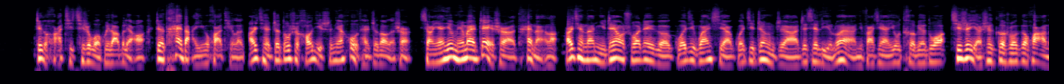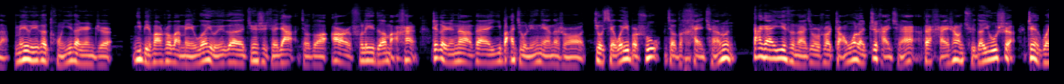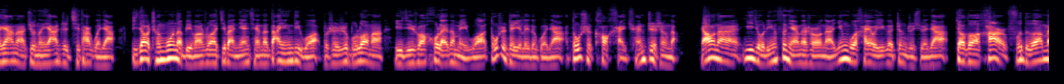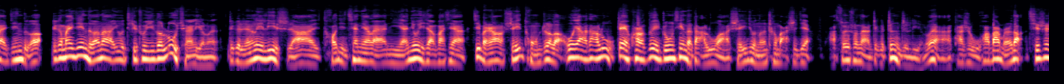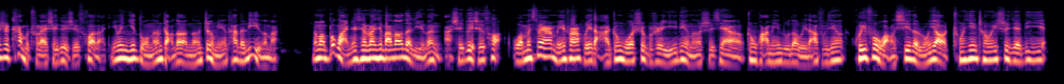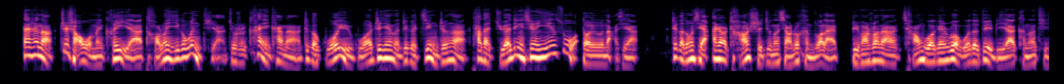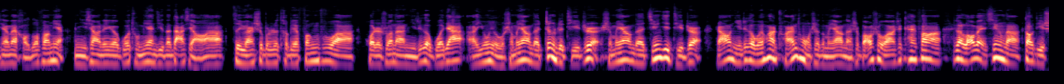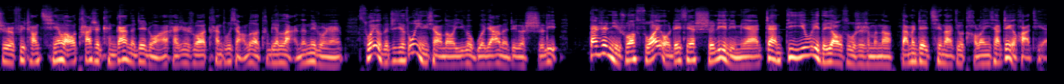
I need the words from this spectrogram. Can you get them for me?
这个话题其实我回答不了，这太大一个话题了，而且这都是好几十年后才知道的事儿。想研究明白这事儿啊，太难了。而且呢，你真要说这个国际关系啊、国际政治啊这些理论啊，你发现又特别多，其实也是各说各话的，没有一个统一的认知。你比方说吧，美国有一个军事学家叫做阿尔弗雷德·马汉，这个人呢，在一八九零年的时候就写过一本书，叫做《海权论》。大概意思呢，就是说掌握了制海权，在海上取得优势，这个国家呢就能压制其他国家。比较成功的，比方说几百年前的大英帝国，不是日不落吗？以及说后来的美国，都是这一类的国家，都是靠海权制胜的。然后呢，一九零四年的时候呢，英国还有一个政治学家叫做哈尔福德·麦金德。这个麦金德呢，又提出一个陆权理论。这个人类历史啊，好几千年来，你研究一下，发现基本上谁统治了欧亚大陆这块最中心的大陆啊，谁就能称霸世界啊。所以说呢，这个政治理论啊，它是五花八门的，其实是看不出来谁对谁错的，因为你总能找到能证明它的例子嘛。那么不管这些乱七八糟的理论啊，谁对谁错，我们虽然没法回答中国是不是一定能实现中华民族的伟大复兴，恢复往昔的荣耀，重新成为世界第一，但是呢，至少我们可以啊讨论一个问题啊，就是看一看呢，这个国与国之间的这个竞争啊，它的决定性因素都有哪些。这个东西按照常识就能想出很多来，比方说呢，强国跟弱国的对比可能体现在好多方面。你像这个国土面积的大小啊，资源是不是特别丰富啊？或者说呢，你这个国家啊拥有什么样的政治体制，什么样的经济体制？然后你这个文化传统是怎么样的？是保守啊，是开放啊？这个老百姓呢，到底是非常勤劳、踏实肯干的这种啊，还是说贪图享乐、特别懒的那种人？所有的这些都影响到一个国家的这个实力。但是你说所有这些实力里面占第一位的要素是什么呢？咱们这期呢就讨论一下这个话题。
